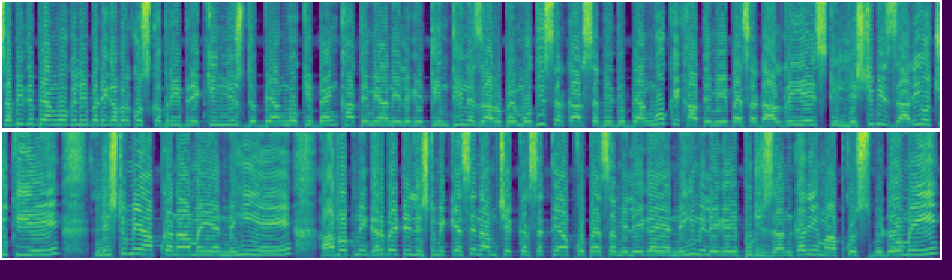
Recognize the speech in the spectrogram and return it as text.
सभी दिव्यांगों के लिए बड़ी खबर, खुशखबरी ब्रेकिंग न्यूज़ दिव्यांगों के बैंक खाते में आने लगे तीन तीन हज़ार रुपए। मोदी सरकार सभी दिव्यांगों के खाते में पैसा डाल रही है। इसकी लिस्ट भी जारी हो चुकी है। लिस्ट में आपका नाम है या नहीं है? आप अपने घर बैठे लिस्ट में कैसे नाम चेक कर सकते हैं? आपको पैसा मिलेगा या नहीं मिलेगा? ये पूरी जानकारी हम आपको इस वीडियो में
